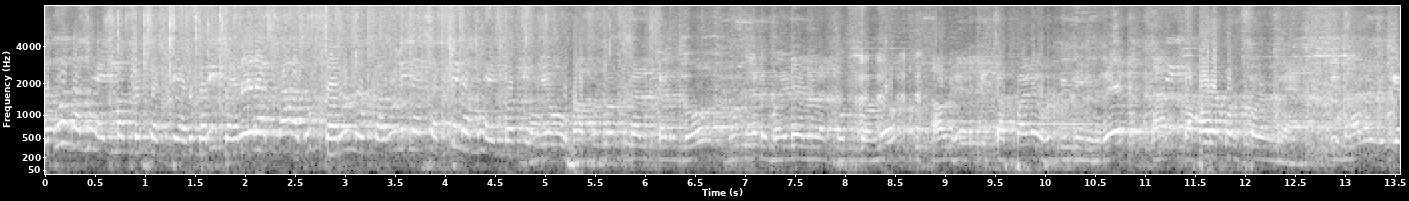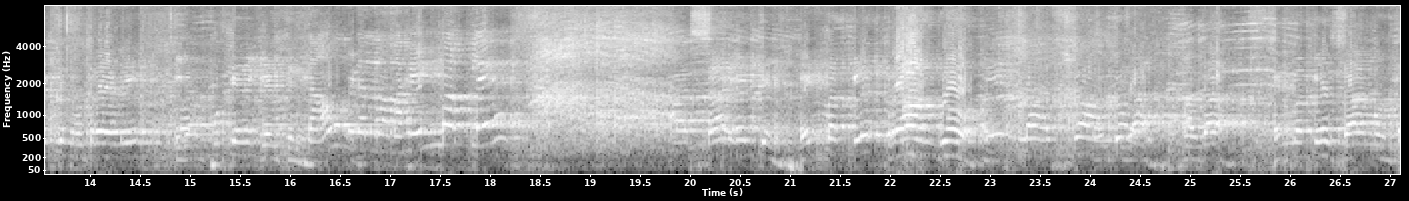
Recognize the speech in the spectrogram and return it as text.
ಅದು ನಮ್ಮ ಹೆಣ್ಮಕ್ಳ ಶಕ್ತಿ ಅದು ಬರೀ ಬೆರಳಲ್ಲ ಅದು ಕರುಳು ಕರುಳಿನ ಶಕ್ತಿ ನಮ್ಮ ಹೆಣ್ಮಕ್ಳು. ನೀವು ಹೊಸದೊಂದುಗಳು ಕರೆದು ಮುಂದ್ಗಡೆ ಮಹಿಳೆಯರೆಲ್ಲ ಕೂತ್ಕೊಂಡು ಅವ್ರು ಹೇಳಿದ ಚಪ್ಪಾಳೆ ಹೊಡೆದಿದ್ದೀನಿ ಅಂದ್ರೆ ನಾನು ಕಪಾಲ ಕೊಡಿಸ್ಕೊಂಡ್ರೆ ಈಗ ನಾನೊಂದು ಕೇಳ್ತೀನಿ ಉತ್ತರ ಹೇಳಿ. ಈಗ ಪುಟ್ಟಿಯನ್ನೇ ಕೇಳ್ತೀನಿ. ನಾವು ಹೆಣ್ಮಕ್ಳೇ. ಹೇಳ್ತೀನಿ ಹೆಣ್ಮಕ್ಳು ರಾಂಗು. ಹೆಣ್ಮಕ್ಳೇ ಸಾಂಗ್ ಅಂತ.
